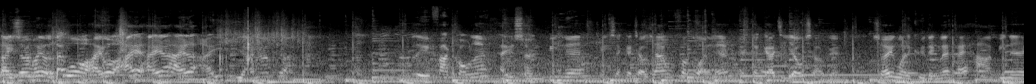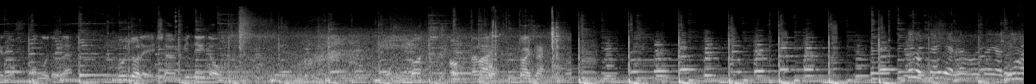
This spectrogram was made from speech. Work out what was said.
遞上去又得喎，係喎，係係啊係啦，哎呀啱晒。我哋發覺咧喺上邊咧，其實嘅就餐氛圍咧係更加之優秀嘅，所以我哋決定咧喺下邊咧喺個房嗰度咧搬到嚟上邊呢度。唔該，好，拜拜，多謝晒。呢個雞翼咧，我覺得有啲鹹，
